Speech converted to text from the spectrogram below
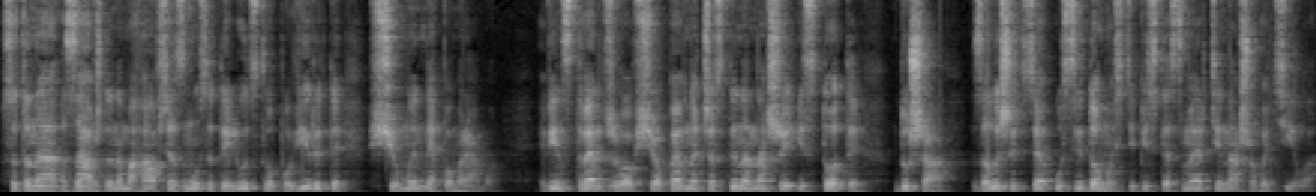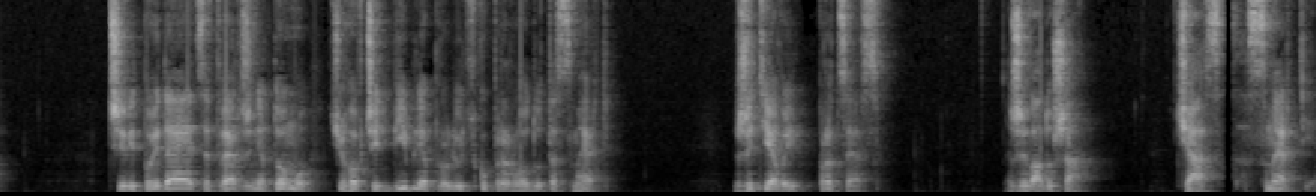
Сатана завжди намагався змусити людство повірити, що ми не помремо. Він стверджував, що певна частина нашої істоти, душа, залишиться у свідомості після смерті нашого тіла. Чи відповідає це твердження тому, чого вчить Біблія про людську природу та смерть? Життєвий процес, жива душа, час смерті,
